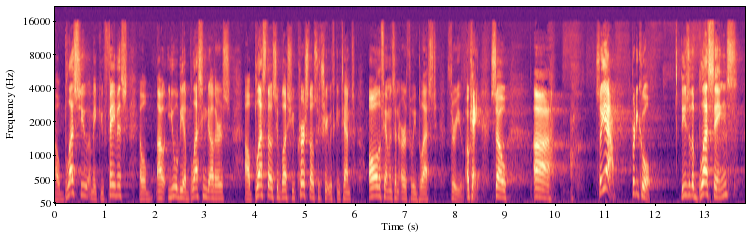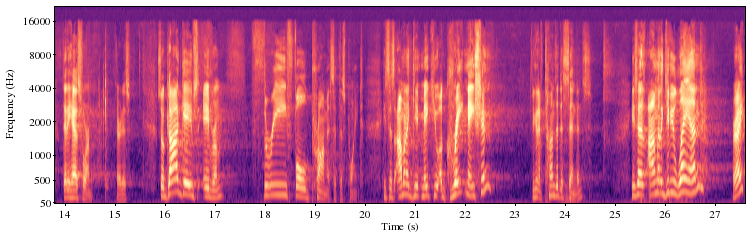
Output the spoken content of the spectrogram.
I will bless you. I'll make you famous. I will, I'll, you will be a blessing to others. I'll bless those who bless you, curse those who treat with contempt. All the families on earth will be blessed through you. Okay, so, uh, so yeah, pretty cool. These are the blessings that he has for him. There it is. So God gives Abram threefold promise at this point. He says, I'm going to make you a great nation. You're going to have tons of descendants. He says, I'm going to give you land, right?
